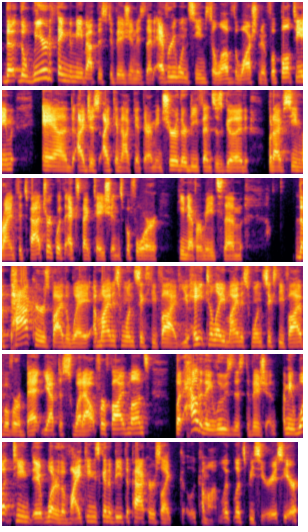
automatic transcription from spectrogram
the the weird thing to me about this division is that everyone seems to love the Washington football team, and I just I cannot get there. I mean, sure their defense is good, but I've seen Ryan Fitzpatrick with expectations before he never meets them. The Packers, by the way, a minus 165. You hate to lay minus 165 over a bet you have to sweat out for five months, but how do they lose this division? I mean, what team, eh, what are the Vikings going to beat the Packers? Like, come on, let, us be serious here.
